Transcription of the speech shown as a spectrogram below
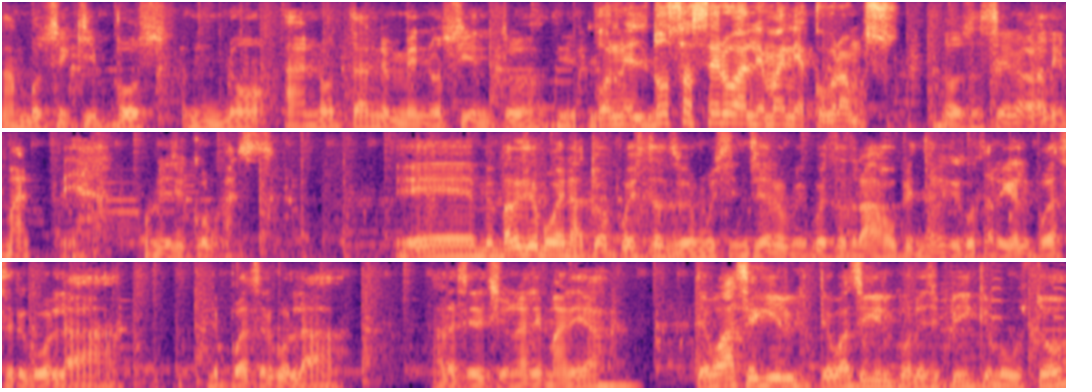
Ambos equipos no anotan en menos 116. Con el 2 a 0 Alemania cobramos. 2 a 0 Alemania. Con ese cobras. Eh, me parece buena tu apuesta, te soy muy sincero. Me cuesta trabajo pensar que Costa Rica le puede hacer gol a, le puede hacer gol a, a la selección Alemania. Te voy a seguir, te voy a seguir con ese pick que me gustó.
